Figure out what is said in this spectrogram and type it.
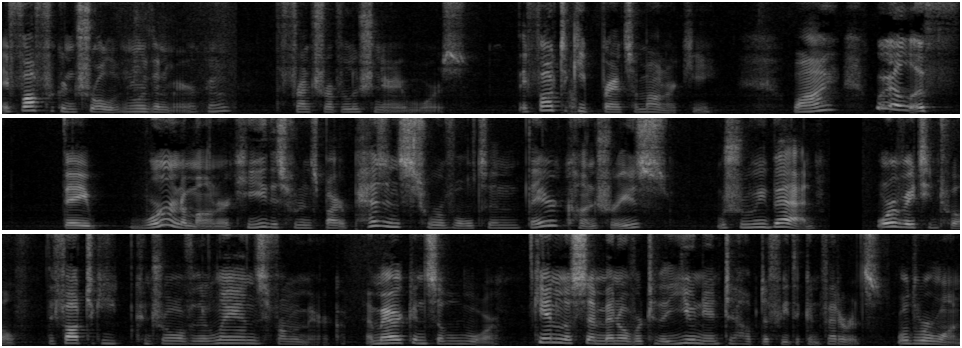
They fought for control of Northern America. The French Revolutionary Wars. They fought to keep France a monarchy. Why? Well, if they weren't a monarchy, this would inspire peasants to revolt in their countries, which would be bad. War of 1812. They fought to keep control over their lands from America. American Civil War. Canada sent men over to the Union to help defeat the Confederates. World War I.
